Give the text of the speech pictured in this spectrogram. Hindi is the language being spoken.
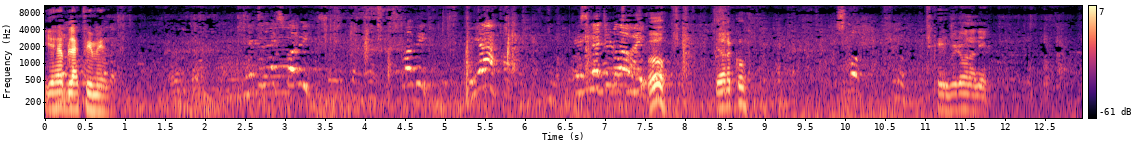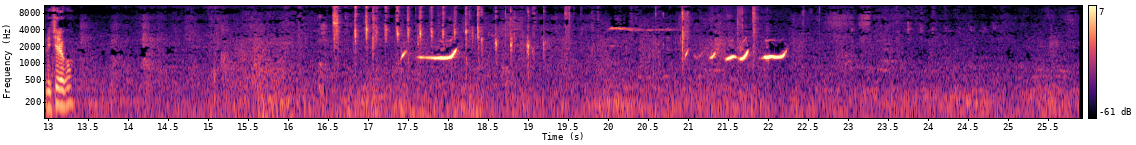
ये है ब्लैक फीमेल ओ यार रखो। वीडियो बनानी है। नीचे रखो।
